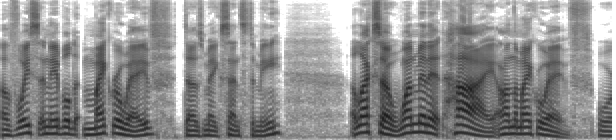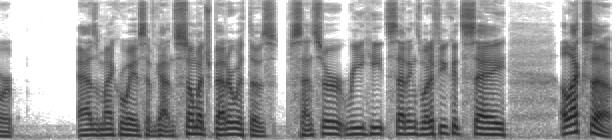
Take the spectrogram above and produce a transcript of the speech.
a voice enabled microwave does make sense to me. Alexa, one minute high on the microwave. Or as microwaves have gotten so much better with those sensor reheat settings, what if you could say, Alexa,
